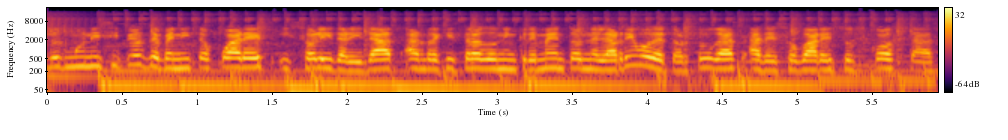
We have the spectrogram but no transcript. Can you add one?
Los municipios de Benito Juárez y Solidaridad han registrado un incremento en el arribo de tortugas a desovar en sus costas.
